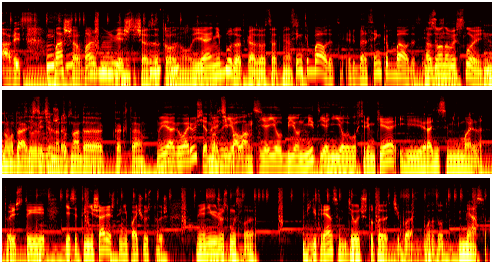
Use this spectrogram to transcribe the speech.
А ведь Паша важную вещь сейчас затронул. Я не буду отказываться от мяса. Think about it, ребят, think about it. Озоновый слой. Ну да, действительно, тут надо как-то... Ну, я оговорюсь, я Найти тоже ел, баланс. я ел Beyond Meat, я не ел его в теремке, и разница минимальна. То есть ты, если ты не шаришь, ты не почувствуешь. Но я не вижу смысла вегетарианцам делать что-то типа вот это вот мясо.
